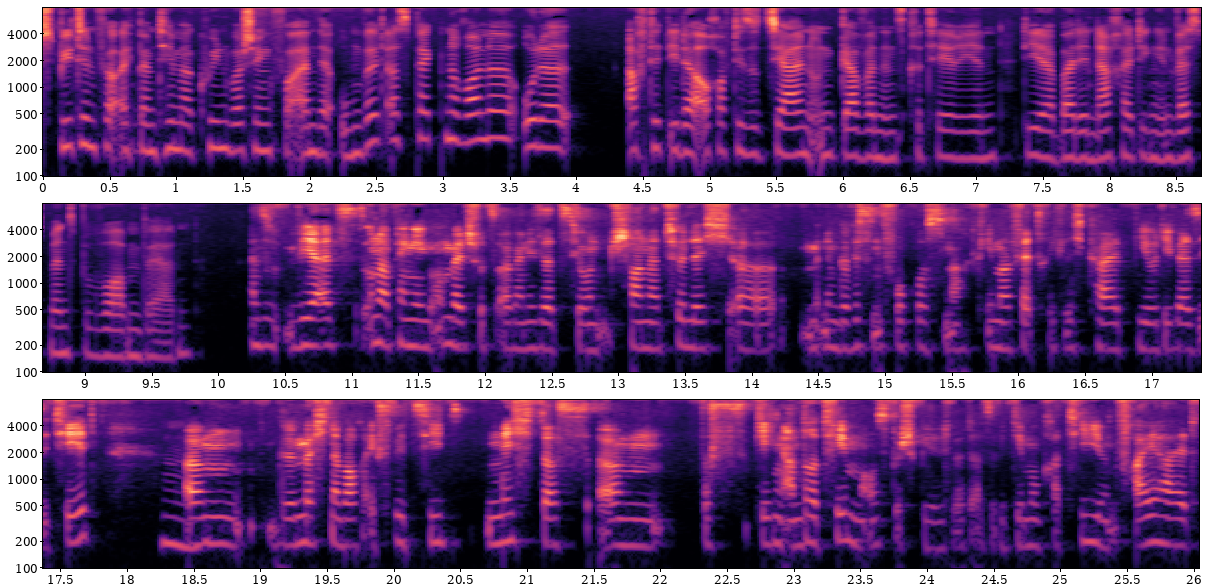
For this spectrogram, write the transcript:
Spielt denn für euch beim Thema Greenwashing vor allem der Umweltaspekt eine Rolle oder achtet ihr da auch auf die sozialen und Governance-Kriterien, die ja bei den nachhaltigen Investments beworben werden? Also wir als unabhängige Umweltschutzorganisation schauen natürlich äh, mit einem gewissen Fokus nach Klimaverträglichkeit, Biodiversität. Hm. Ähm, wir möchten aber auch explizit nicht, dass ähm, das gegen andere Themen ausgespielt wird, also wie Demokratie und Freiheit.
